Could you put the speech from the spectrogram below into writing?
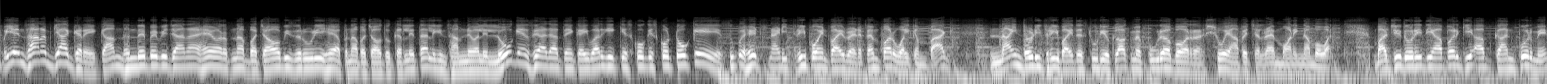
भैया, इंसान अब क्या करे? काम धंधे पे भी जाना है और अपना बचाव भी ज़रूरी है। अपना बचाव तो कर लेता है, लेकिन सामने वाले लोग ऐसे आ जाते हैं कई बार कि किसको किसको टोके। सुपर हिट्स 93.5 रेड एफएम पर। Welcome back 9:33 by the studio clock में पूरब और शो यहाँ पे चल रहा है मॉर्निंग नंबर वन बातचीत हो रही थी यहाँ पर कि अब कानपुर में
